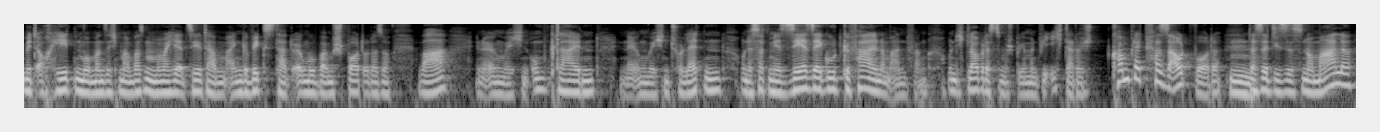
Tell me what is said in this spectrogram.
mit auch Heten, wo man sich mal, was man mal hier erzählt haben, einen gewichst hat, irgendwo beim Sport oder so, war in irgendwelchen Umkleiden, in irgendwelchen Toiletten. Und das hat mir sehr, sehr gut gefallen am Anfang. Und ich glaube, dass zum Beispiel jemand wie ich dadurch komplett versaut wurde, Hm. dass er dieses normale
